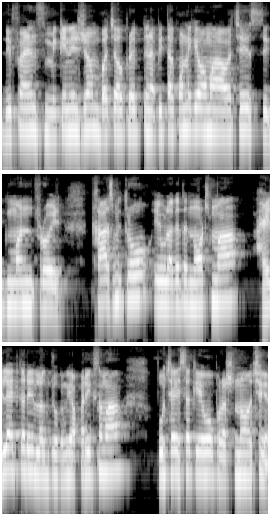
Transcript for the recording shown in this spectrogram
ડિફેન્સ મિકેનિઝમ બચાવ પ્રયુક્તિના પિતા કોને કહેવામાં આવે છે? સિગમન્ડ ફ્રોઇડ ખાસ મિત્રો, એવું લાગે તો નોટ્સમાં હાઇલાઇટ કરીને લખજો, કેમ કે આ પરીક્ષામાં પૂછાઈ શકે એવો પ્રશ્ન છે.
